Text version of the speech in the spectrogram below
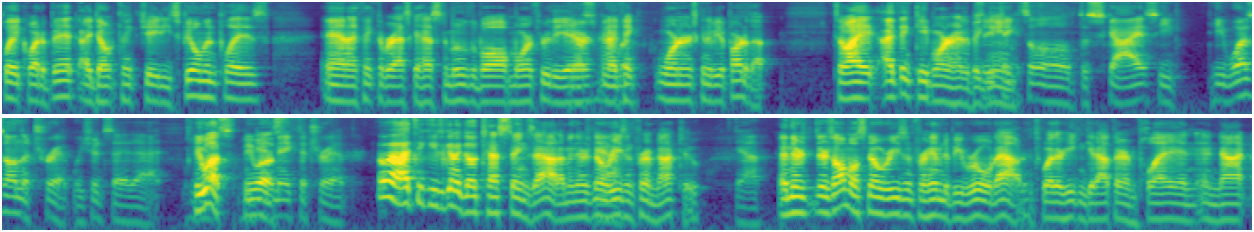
play quite a bit. I don't think J.D. Spielman plays, and I think Nebraska has to move the ball more through the air, and I think Warner is going to be a part of that. So I, I think Cade Warner had a big So you game. think it's a little disguise? He he was on the trip. We should say that. He was. He, He was. make the trip. Well, I think he's going to go test things out. I mean, there's no Yeah. reason for him not to. Yeah. And there's there's almost no reason for him to be ruled out. It's whether he can get out there and play and, and not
